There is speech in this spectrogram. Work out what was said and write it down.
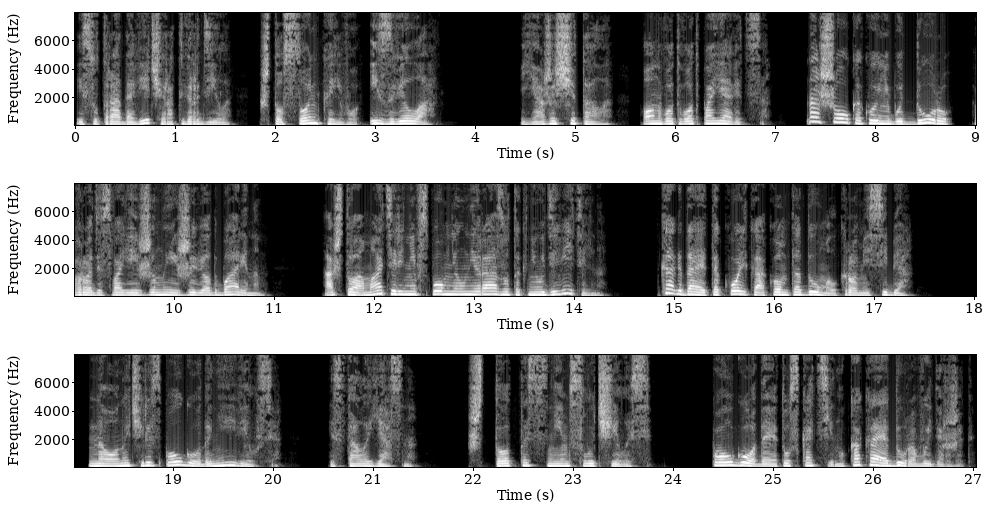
И с утра до вечера твердила, что Сонька его извела. Я же считала, он вот-вот появится. Нашел какую-нибудь дуру, вроде своей жены и живет барином. А что о матери не вспомнил ни разу, так неудивительно. Когда это Колька о ком-то думал, кроме себя? Но он и через полгода не явился. И стало ясно. Что-то с ним случилось. Полгода эту скотину какая дура выдержит?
